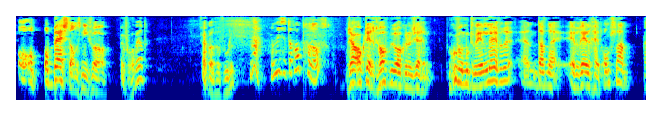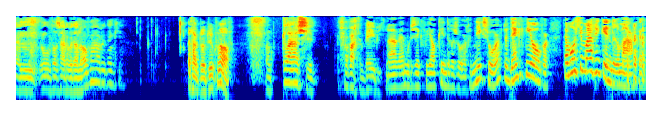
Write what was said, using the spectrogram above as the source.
O- op, op bijstandsniveau. Bijvoorbeeld. Zou ik wel voor voelen. nou, dan is het toch opgelost? Zou ook tegen het hoofdbureau kunnen zeggen, hoeveel moeten we inleveren en dat naar evenredigheid omslaan. En hoeveel zouden we dan overhouden, denk je? Daar hangt er natuurlijk vanaf. Want Klaasje verwacht een baby. Nou, wij moeten zeker voor jouw kinderen zorgen. Niks hoor, daar denk ik niet over. Daar moet je maar geen kinderen maken.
